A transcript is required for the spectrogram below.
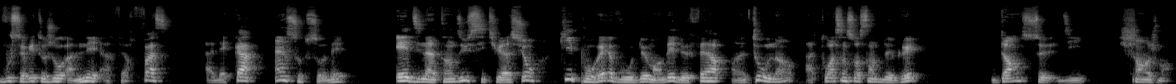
vous serez toujours amené à faire face à des cas insoupçonnés et d'inattendues situations qui pourraient vous demander de faire un tournant à 360 degrés dans ce dit changement.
